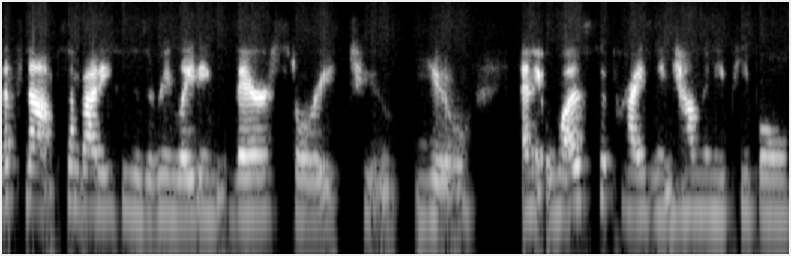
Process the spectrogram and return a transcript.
That's not somebody who's relating their story to you. And it was surprising how many people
